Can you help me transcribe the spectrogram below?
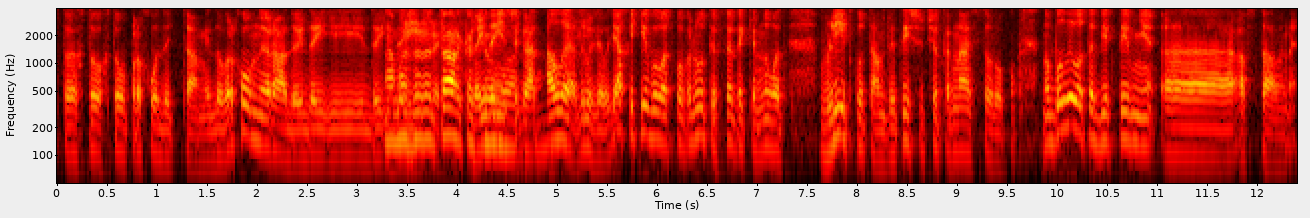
хто хто хто проходить там і до Верховної Ради, і до і до, і до інших, мажоритарка да, і до чого інших рад. Але друзі, я хотів би вас повернути все-таки ну от влітку там 2014 року. Ну були от об'єктивні е, обставини.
